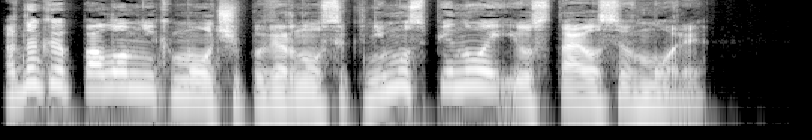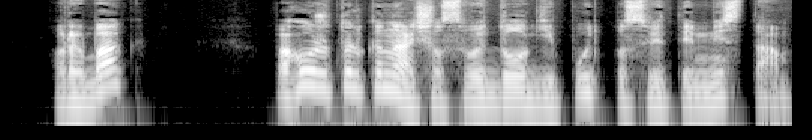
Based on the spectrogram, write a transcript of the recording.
Однако паломник молча повернулся к нему спиной и уставился в море. Рыбак? Похоже, только начал свой долгий путь по святым местам.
